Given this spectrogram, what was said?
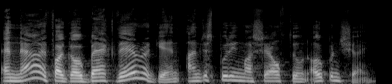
and now if I go back there again, I'm just putting myself to an open shame.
